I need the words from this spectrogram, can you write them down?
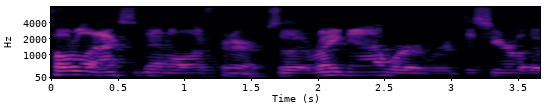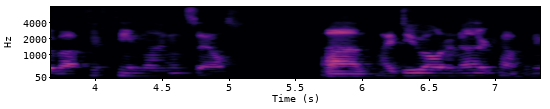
total accidental entrepreneur. So, right now, we're, we're this year, we'll do about 15 million in sales. Um, I do own another company,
